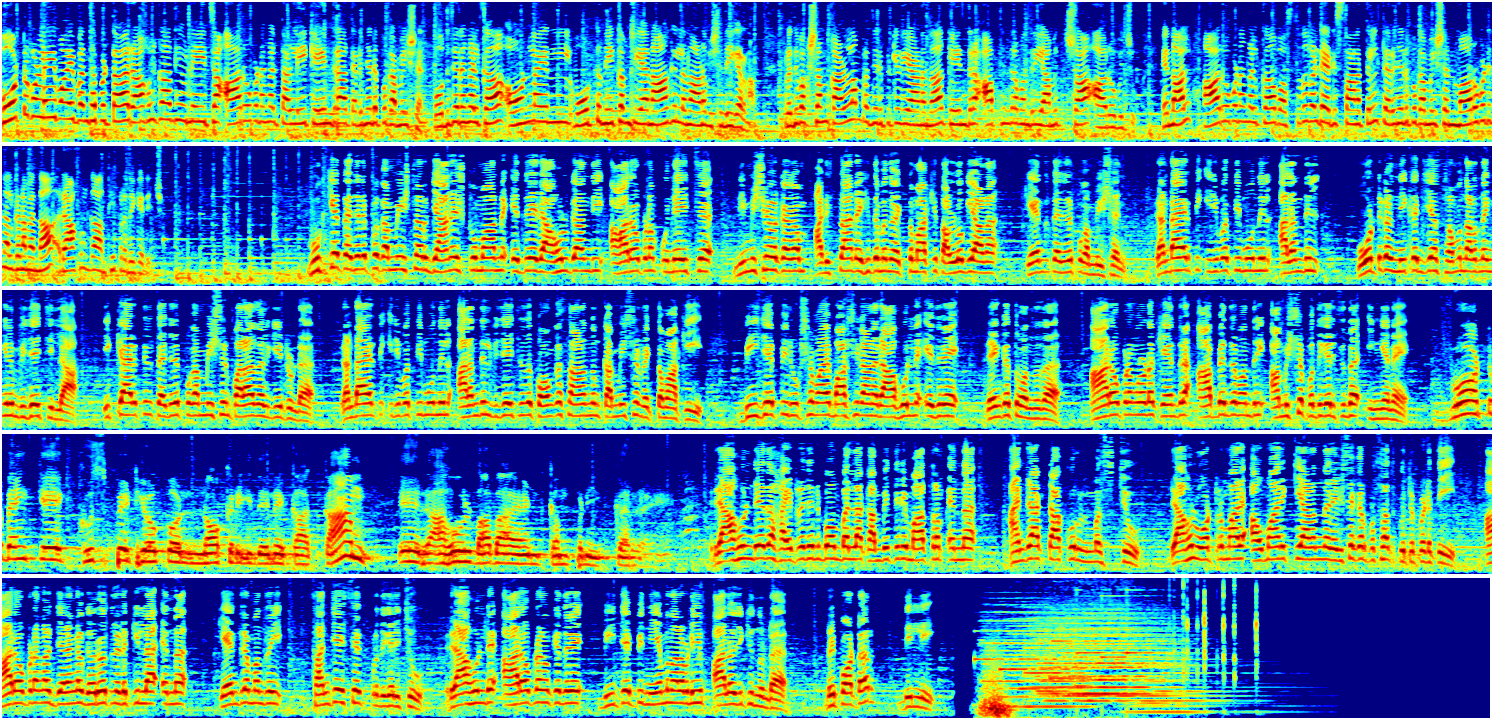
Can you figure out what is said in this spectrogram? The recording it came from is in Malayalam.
വോട്ട് കൊള്ളയുമായി ബന്ധപ്പെട്ട് രാഹുൽ ഗാന്ധി ഉന്നയിച്ച ആരോപണങ്ങൾ തള്ളി കേന്ദ്ര തെരഞ്ഞെടുപ്പ് കമ്മീഷൻ. പൊതുജനങ്ങൾക്ക് ഓൺലൈനിൽ വോട്ട് നീക്കം ചെയ്യാനാകില്ലെന്നാണ് വിശദീകരണം. പ്രതിപക്ഷം കള്ളം പ്രചരിപ്പിക്കുകയാണെന്ന് കേന്ദ്ര ആഭ്യന്തരമന്ത്രി അമിത് ഷാ ആരോപിച്ചു. എന്നാൽ ആരോപണങ്ങൾക്ക് വസ്തുതകളുടെ അടിസ്ഥാനത്തിൽ തെരഞ്ഞെടുപ്പ് കമ്മീഷൻ മറുപടി നൽകണമെന്ന് രാഹുൽ ഗാന്ധി പ്രതികരിച്ചു. മുഖ്യ തെരഞ്ഞെടുപ്പ് കമ്മീഷണർ ജ്ഞാനേഷ് കുമാറിന് എതിരെ രാഹുൽ ഗാന്ധി ആരോപണം ഉന്നയിച്ച് നിമിഷങ്ങൾക്കകം അടിസ്ഥാനരഹിതമെന്ന് വ്യക്തമാക്കി തള്ളുകയാണ് കേന്ദ്ര തെരഞ്ഞെടുപ്പ് കമ്മീഷൻ. രണ്ടായിരത്തി ഇരുപത്തിമൂന്നിൽ അലന്തിൽ വോട്ടുകൾ നീക്കം ചെയ്യാൻ ശ്രമം നടന്നെങ്കിലും വിജയിച്ചില്ല ഇക്കാര്യത്തിൽ തെരഞ്ഞെടുപ്പ് കമ്മീഷൻ പരാതി നൽകിയിട്ടുണ്ട് രണ്ടായിരത്തി ഇരുപത്തിമൂന്നിൽ അലന്തിൽ വിജയിച്ചത് കോൺഗ്രസ് ആണെന്നും കമ്മീഷൻ വ്യക്തമാക്കി ബി ജെ പി രൂക്ഷമായ ഭാഷയിലാണ് രാഹുലിന് എതിരെ രംഗത്ത് വന്നത് ആരോപണങ്ങളോട് കേന്ദ്ര ആഭ്യന്തരമന്ത്രി അമിത്ഷാ പ്രതികരിച്ചത് ഇങ്ങനെ वोट बैंक के घुसपैठियों को नौकरी देने का काम ये राहुल बाबा एंड कंपनी कर रहे हैं രാഹുലിന്റേത് ഹൈഡ്രജൻ ബോംബല്ല കമ്പിത്തിരി മാത്രം എന്ന് അനുരാഗ് ഠാക്കൂർ വിമർശിച്ചു രാഹുൽ വോട്ടർമാരെ അവമാനിക്കുകയാണെന്ന് രവിശങ്കർ പ്രസാദ് കുറ്റപ്പെടുത്തി. ആരോപണങ്ങൾ ജനങ്ങൾ ഗൗരവത്തിലെടുക്കില്ല എന്ന് കേന്ദ്രമന്ത്രി സഞ്ജയ് സേത് പ്രതികരിച്ചു. രാഹുലിന്റെ ആരോപണങ്ങൾക്കെതിരെ ബി ജെ പി നിയമ നടപടിയും ആലോചിക്കുന്നുണ്ട്. റിപ്പോർട്ടർ ദില്ലി.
